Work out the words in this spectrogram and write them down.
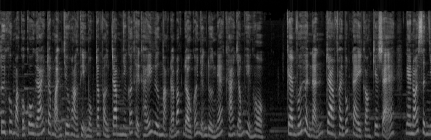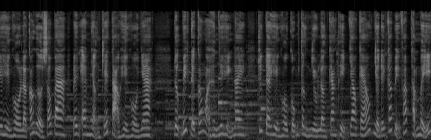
Tuy khuôn mặt của cô gái trong ảnh chưa hoàn thiện 100% nhưng có thể thấy gương mặt đã bắt đầu có những đường nét khá giống Hiền Hồ. Kèm với hình ảnh, trang Facebook này còn chia sẻ, nghe nói xinh như Hiền Hồ là có G63, bên em nhận chế tạo Hiền Hồ nha. Được biết để có ngoại hình như hiện nay, trước đây Hiền Hồ cũng từng nhiều lần can thiệp giao kéo nhờ đến các biện pháp thẩm mỹ.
